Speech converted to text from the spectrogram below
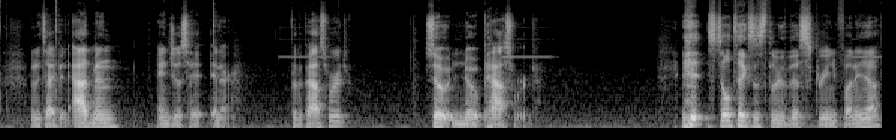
I'm going to type in admin and just hit enter for the password. So no password. It still takes us through this screen, funny enough.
